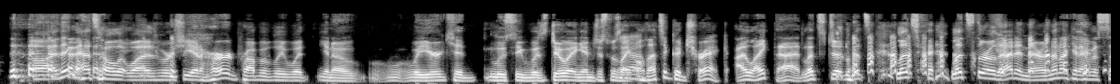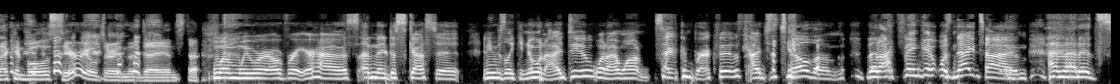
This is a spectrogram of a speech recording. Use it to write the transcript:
uh, I think that's all it was, where she had heard probably what you know what your kid Lucy was doing, and just was like, Yeah. "Oh, that's a good trick. I like that. Let's just let's let's let's throw that in there, and then I can have a second bowl of cereal during the day and stuff." when we were over at your house and they discussed it and he was like you know what i do when i want second breakfast i just tell them that i think it was nighttime and then it's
